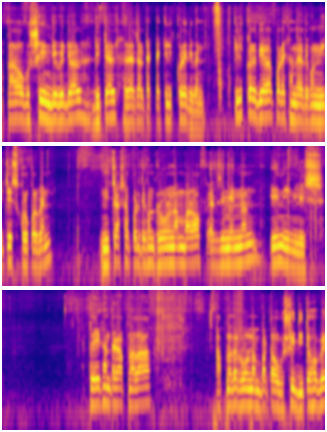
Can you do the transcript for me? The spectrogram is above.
আপনারা অবশ্যই ইন্ডিভিজুয়াল ডিটেলড রেজাল্ট একটা ক্লিক করে দিবেন। ক্লিক করে দেওয়ার পর এখান থেকে দেখুন, নিচে স্ক্রল করবেন। নিচে আসার পর দেখুন roll number of examination in English তো এখান থেকে আপনারা, আপনাদের রোল নাম্বারটা অবশ্যই দিতে হবে।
